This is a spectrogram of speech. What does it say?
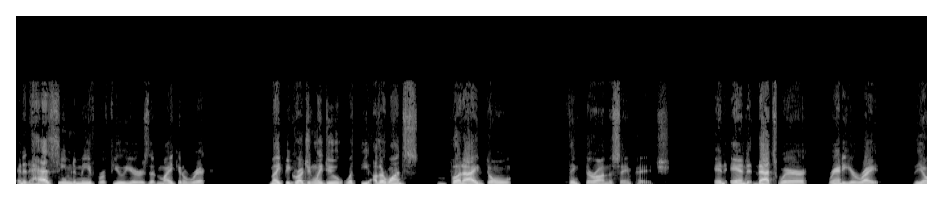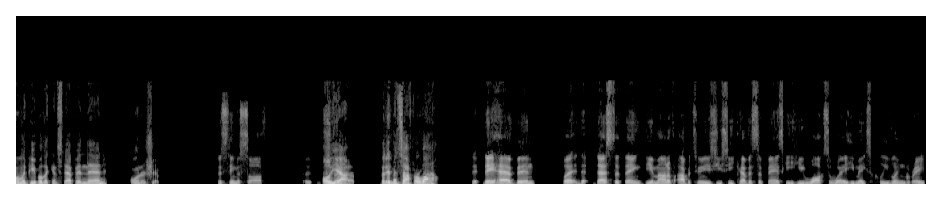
and it has seemed to me for a few years that Mike and Rick might begrudgingly do what the other wants, but I don't think they're on the same page. And and that's where Randy, you're right. The only people that can step in then ownership. This team is soft. Uh, oh yeah, up. but they, have been soft for a while. They have been, but th- that's the thing. The amount of opportunities you see Kevin Stefanski, he walks away. He makes Cleveland great.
